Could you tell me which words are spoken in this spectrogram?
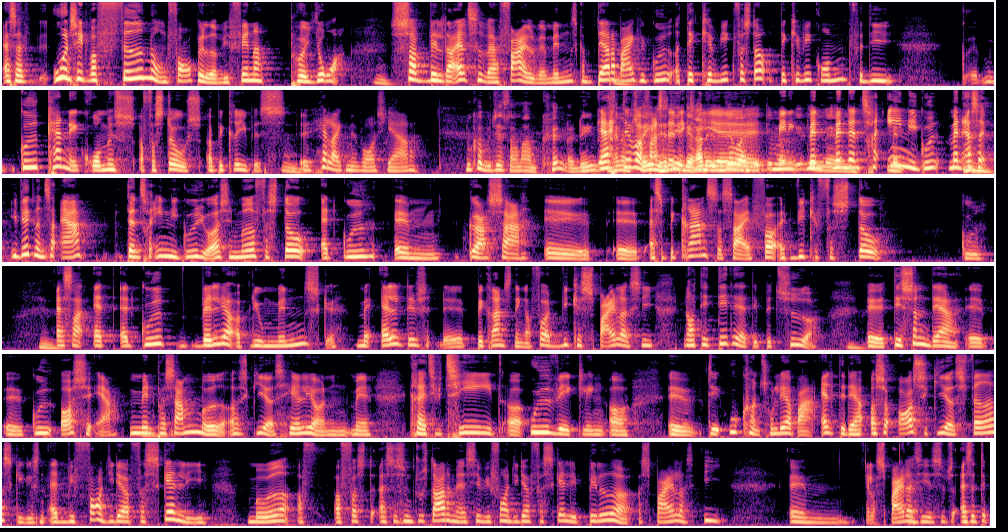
altså uanset hvor fede nogle forbilleder vi finder på jord, mm. så vil der altid være fejl ved mennesker. Det er der bare ikke ved Gud, og det kan vi ikke forstå. Det kan vi ikke rumme, fordi Gud kan ikke rummes og forstås og begribes, mm. øh, heller ikke med vores hjerter. Nu kommer vi til at snakke meget om køn, og det Ja, handler det var faktisk slet ikke det var- mening. Men, en, men øh, den treenige Gud, men altså i virkeligheden så er den treenige Gud jo også en måde at forstå, at Gud øhm, gør sig, øh, øh, altså begrænser sig for, at vi kan forstå Gud. Mm. Altså at, at Gud vælger at blive menneske med alle de øh, begrænsninger, for at vi kan spejle og sige, når det er det der, det betyder. Mm. Øh, det er sådan der, øh, øh, Gud også er. Men mm. på samme måde også giver os heligånden med kreativitet og udvikling og øh, det ukontrollerbare, alt det der. Og så også giver os faderskikkelsen, at vi får de der forskellige måder at, at forstå, altså som du startede med at sige, vi får de der forskellige billeder at spejle os i. Øhm, eller spejle os i. Altså det,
